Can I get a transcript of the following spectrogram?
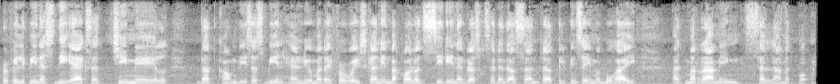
for pilipinasdx at gmail.com. This has been Henry Umaday for Wavescan in Bacolod City, Negros Occidental, Central, Philippines ay mabuhay at maraming salamat po.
